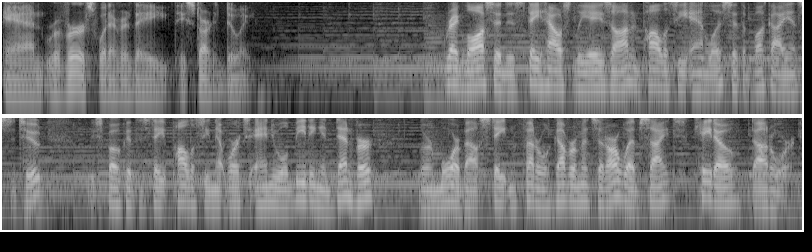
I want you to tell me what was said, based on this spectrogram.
and reverse whatever they they started doing. Greg Lawson is State House liaison and policy analyst at the Buckeye Institute. We spoke at the State Policy Network's annual meeting in Denver. Learn more about state and federal governments at our website, cato.org.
